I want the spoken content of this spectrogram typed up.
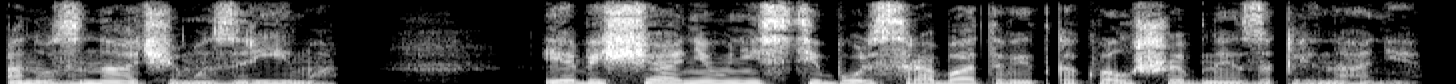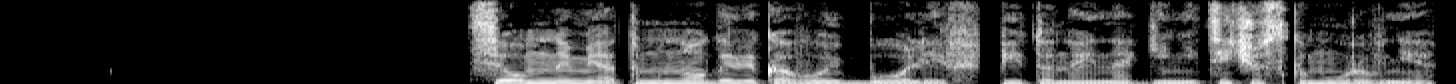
Оно значимо, зримо, и обещание унести боль срабатывает, как волшебное заклинание. Темными от многовековой боли, впитанной на генетическом уровне,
